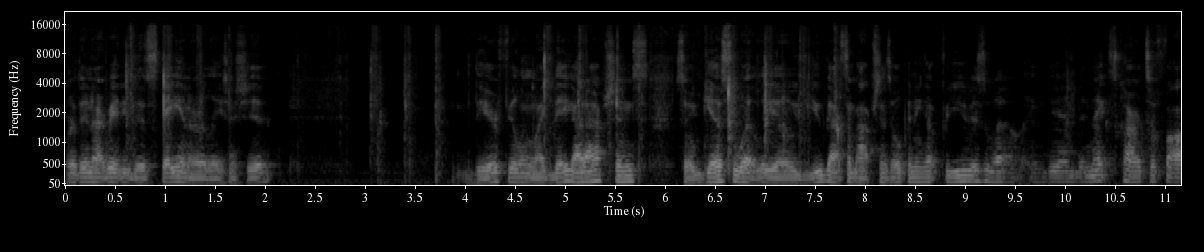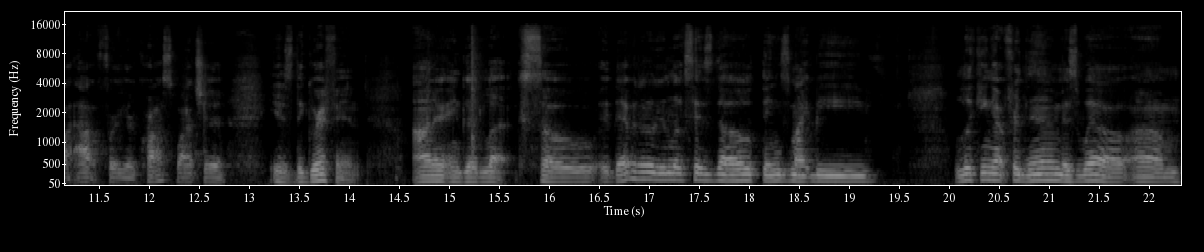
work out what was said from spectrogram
or they're not ready to stay in a relationship. They're feeling like they got options. So guess what, Leo? You got some options opening up for you as well. And then the next card to fall out for your cross watcher is the Griffin. Honor and good luck. So it definitely looks as though things might be looking up for them as well. Um,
